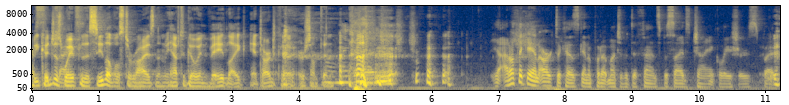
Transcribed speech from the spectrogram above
we could just wait for the sea levels to rise, and then we have to go invade like Antarctica or something. Oh my god. Yeah, I don't think Antarctica is going to put up much of a defense besides giant glaciers, but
